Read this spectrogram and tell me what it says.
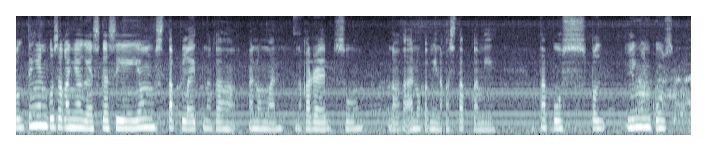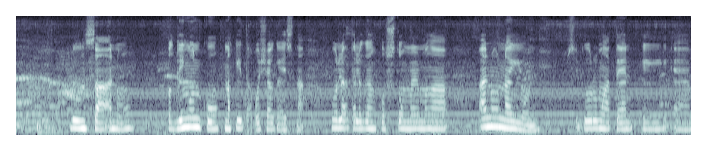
pagtingin ko sa kanya guys kasi yung stoplight naka ano man naka red so naka ano kami naka stop kami. Tapos pag lingon ko doon sa ano paglingon ko nakita ko siya guys na wala talagang customer mga ano na yun siguro mga 10 a.m.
